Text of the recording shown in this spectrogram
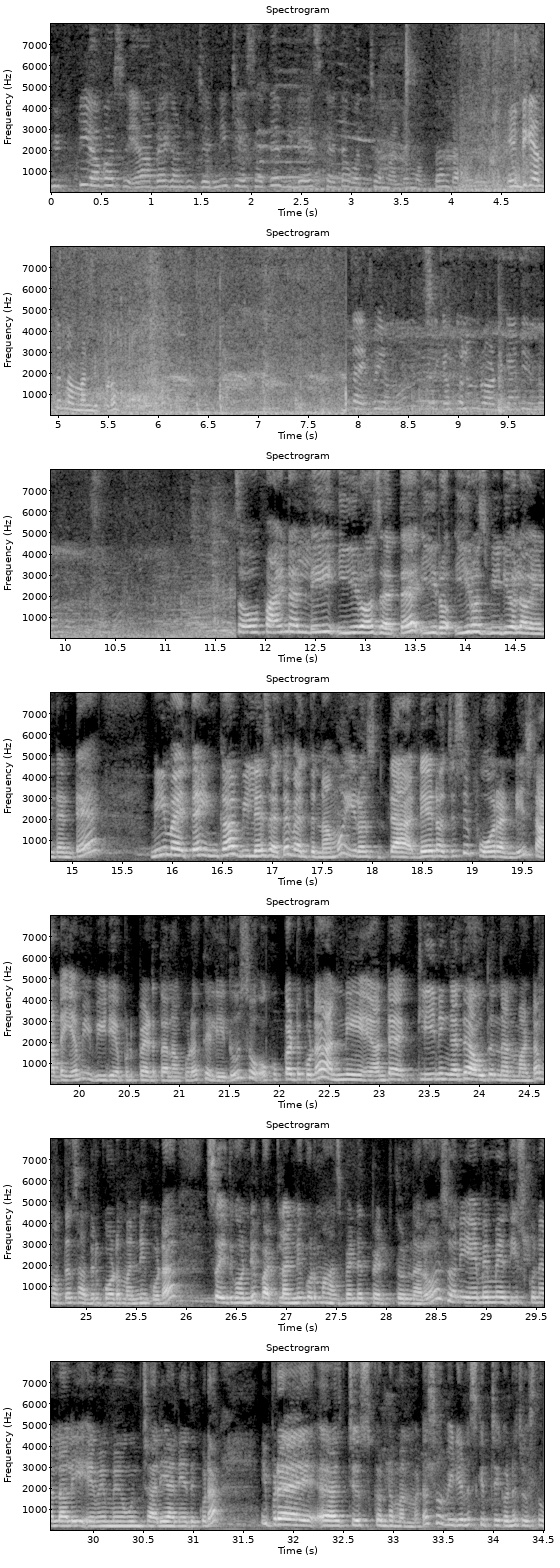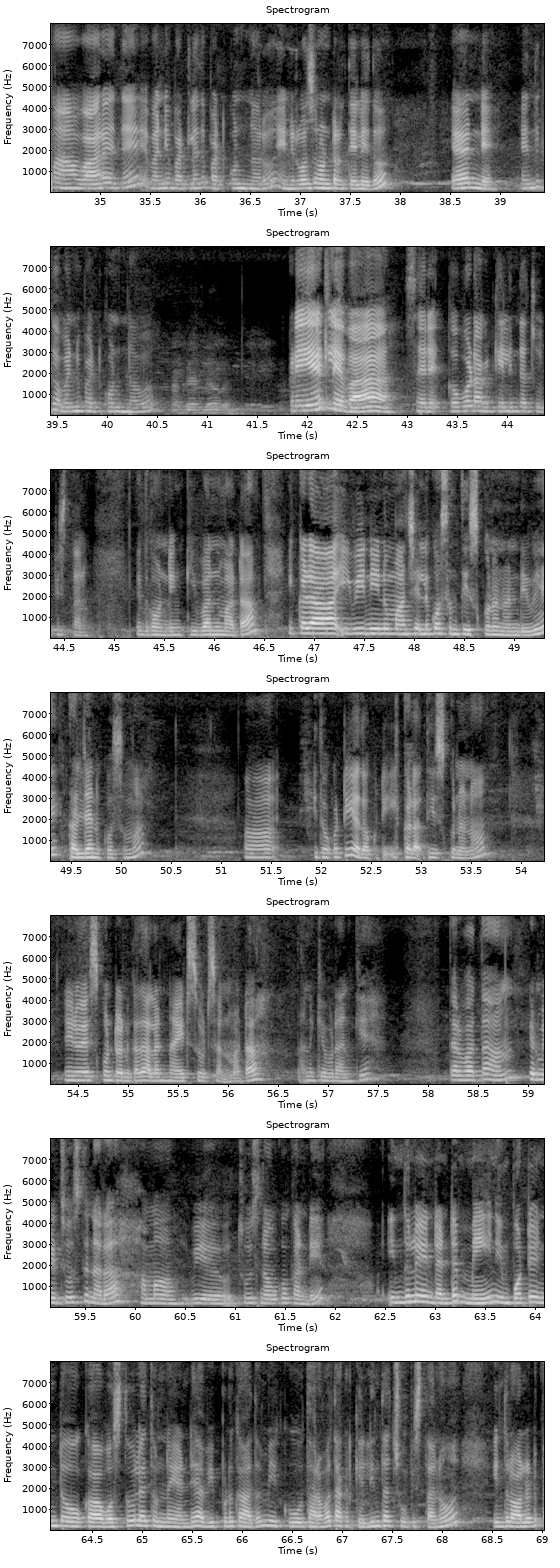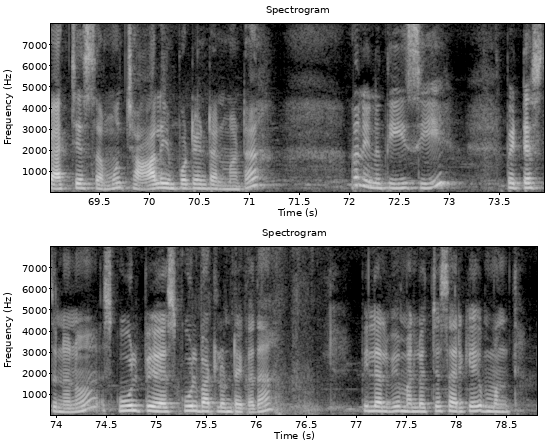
Fifty hours యాభై గంటలు journey చేసి అయితే విలేజ్కి అయితే వచ్చామండి మొత్తం ఇంటికి వెళ్తున్నామండి ఇప్పుడు. అంతా అయిపోయాము? శ్రీకాకుళం రోడ్డుకి అయితే. సో ఫైనల్లీ ఈ రోజు అయితే ఈ రో ఈ రోజు వీడియోలో ఏంటంటే మేమైతే ఇంకా విలేజ్ అయితే వెళ్తున్నాము. ఈ రోజు డేట్ వచ్చేసి ఫోర్ అండి. స్టార్ట్ అయ్యాం. ఈ వీడియో ఎప్పుడు పెడతానో కూడా తెలియదు సో ఒక్కొక్కటి కూడా అన్ని అంటే క్లీనింగ్ అయితే అవుతుంది అనమాట మొత్తం సదురుకోవడం అన్ని కూడా. సో ఇదిగోండి బట్టలు అన్ని కూడా మా హస్బెండ్ అయితే పెడుతున్నారు. సో నేను ఏమేమి తీసుకుని వెళ్ళాలి ఏమేమి ఉంచాలి అనేది కూడా ఇప్పుడే చూసుకుంటాం అనమాట సో వీడియోని స్కిప్ చేయకుండా చూస్తూ మా వారైతే ఇవన్నీ బట్టలు అయితే పట్టుకుంటున్నారు. ఎన్ని రోజులు ఉంటారో తెలియదు ఏమండి ఎందుకు అవన్నీ పట్టుకుంటున్నావు? ఇక్కడ ఏట్లేవా? సరే కబోర్డ్ అక్కడికి వెళ్ళిందా చూపిస్తాను. ఇదిగోండి ఇంక ఇవన్నమాట. ఇక్కడ ఇవి నేను మా చెల్లి కోసం తీసుకున్నానండి ఇవి కళ్యాణ్ కోసము. ఇదొకటి అదొకటి. ఇక్కడ తీసుకున్నాను. నేను వేసుకుంటాను కదా అలాంటి నైట్ సూట్స్ అనమాట దానికి ఇవ్వడానికి. తర్వాత ఇక్కడ మీరు చూస్తున్నారా? అమ్మ చూసి నవ్వుకోకండి. ఇందులో ఏంటంటే మెయిన్ ఇంపార్టెంట్ ఒక వస్తువులు అయితే ఉన్నాయండి. అవి ఇప్పుడు కాదు మీకు తర్వాత అక్కడికి వెళ్ళిన చూపిస్తాను. ఇందులో ఆల్రెడీ ప్యాక్ చేస్తాము చాలా ఇంపార్టెంట్ అనమాట నేను తీసి పెట్టేస్తున్నాను. స్కూల్ పి- స్కూల్ బట్టలు ఉంటాయి కదా పిల్లలవి మళ్ళీ వచ్చేసరికి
